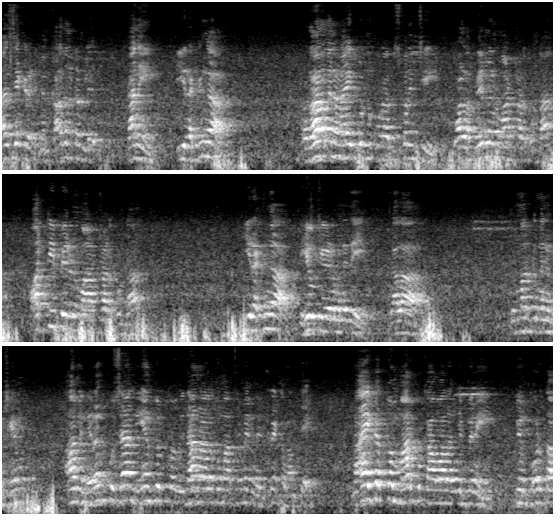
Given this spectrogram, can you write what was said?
రాజశేఖర రెడ్డి మేము కాదనటం లేదు. కానీ ఈ రకంగా ప్రధానమైన నాయకులను కూడా విస్మరించి వాళ్ళ పేర్లను మాట్లాడకుండా పార్టీ పేరును మాట్లాడకుండా ఈ రకంగా బిహేవ్ చేయడం అనేది చాలా దుర్మార్గమైన విషయం. ఆమె నిరంకుశ నియంతృత్వ విధానాలకు మాత్రమే వ్యతిరేకం అంతే. నాయకత్వం మార్పు కావాలని చెప్పని మేము కోరుతా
